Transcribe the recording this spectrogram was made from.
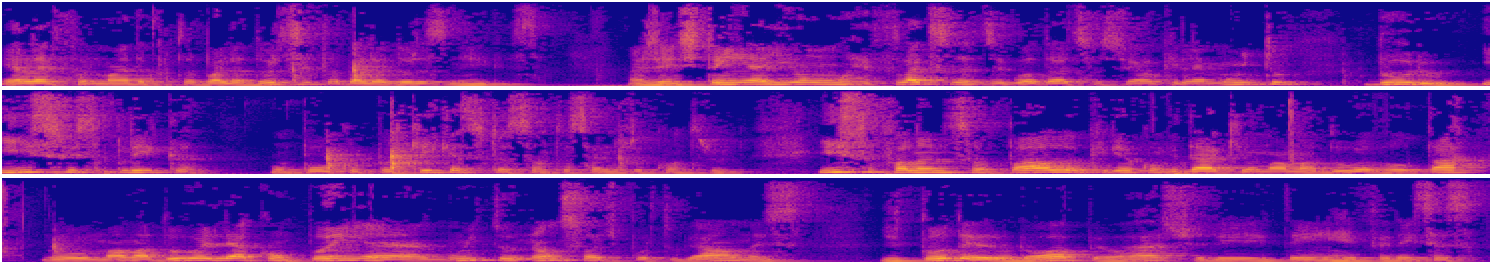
ela é formada por trabalhadores e trabalhadoras negras. A gente tem aí um reflexo da desigualdade social que ele é muito duro. E isso explica um pouco por que, que a situação está saindo do controle. Isso falando de São Paulo, eu queria convidar aqui o Mamadou a voltar. O Mamadou ele acompanha muito não só de Portugal, mas de toda a Europa, eu acho. Ele tem referências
